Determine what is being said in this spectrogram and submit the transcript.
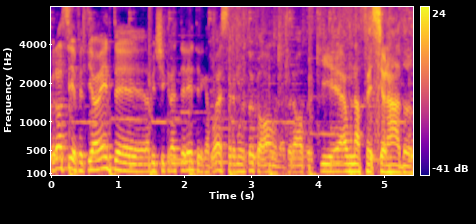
però sì, effettivamente la bicicletta elettrica può essere molto comoda. Però per chi è un affezionato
